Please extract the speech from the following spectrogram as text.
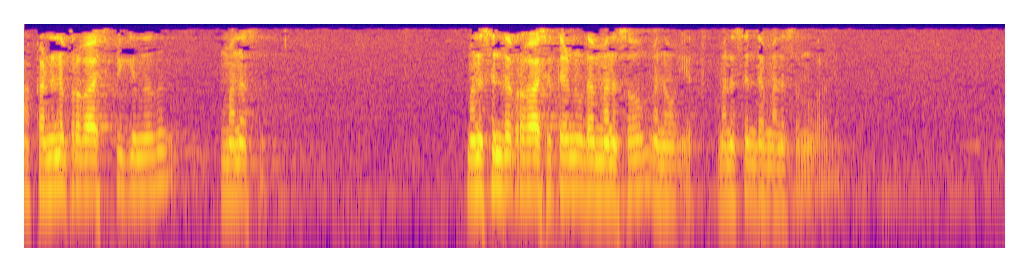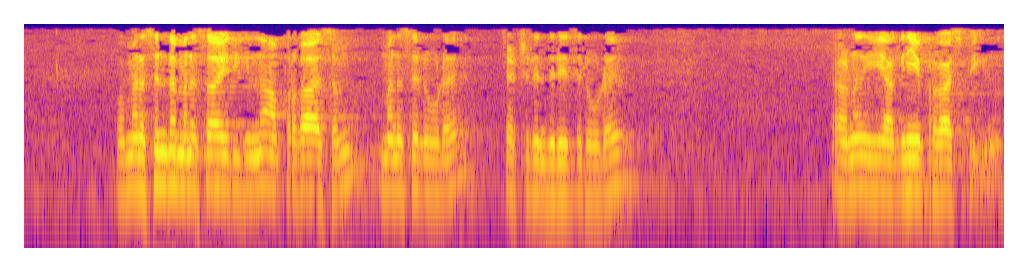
ആ കണ്ണിനെ പ്രകാശിപ്പിക്കുന്നത് മനസ്സ്. മനസ്സിന്റെ പ്രകാശത്തെയാണ് ഇവിടെ മനസ്സോ മനോയത് മനസ്സിന്റെ മനസ്സെന്ന് പറഞ്ഞു അപ്പോൾ മനസ്സിന്റെ മനസ്സായിരിക്കുന്ന ആ പ്രകാശം മനസ്സിലൂടെ ചക്ഷുരേന്ദ്രിയത്തിലൂടെ ആണ് ഈ അഗ്നിയെ പ്രകാശിപ്പിക്കുന്നത്.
